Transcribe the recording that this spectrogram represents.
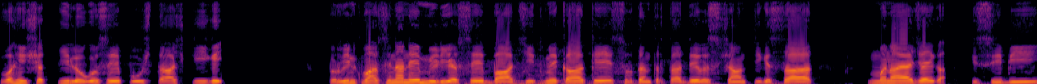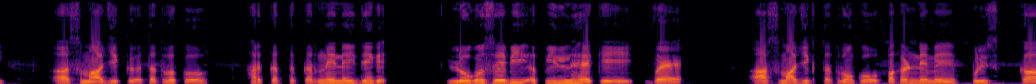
वहीं शक्की लोगों से पूछताछ की गई। प्रवीण कुमार सिन्हा ने मीडिया से बातचीत में कहा कि स्वतंत्रता दिवस शांति के साथ मनाया जाएगा किसी भी असामाजिक तत्व को हरकत करने नहीं देंगे लोगों से भी अपील है कि वह असामाजिक तत्वों को पकड़ने में पुलिस का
